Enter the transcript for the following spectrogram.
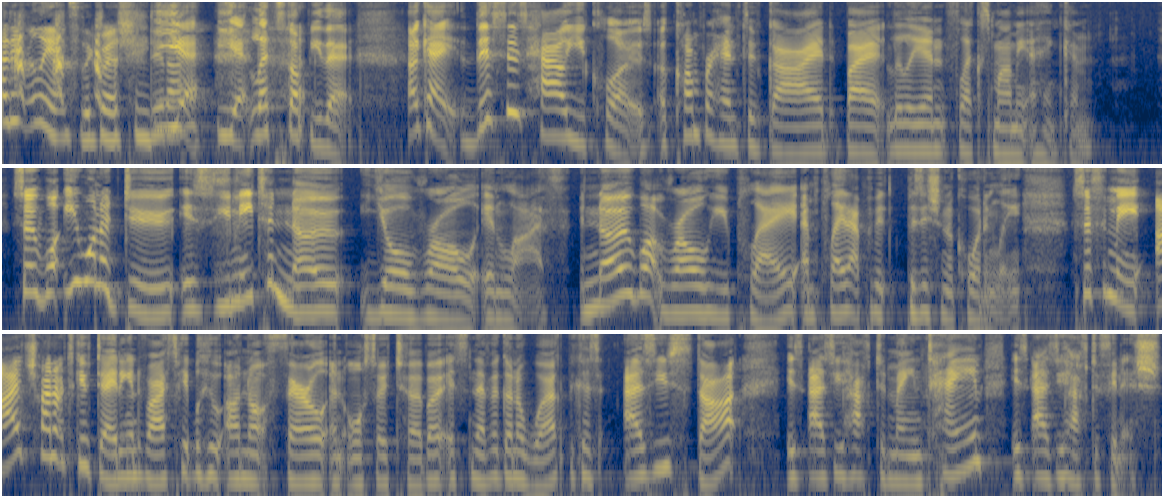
I didn't really answer the question, did I? yeah, yeah. Let's stop you there. Okay, this is how you close a comprehensive guide by Lillian Flexmami Ahenkan. So, what you want to do is you need to know your role in life, know what role you play, and play that position accordingly. So, for me, I try not to give dating advice to people who are not feral and also turbo. It's never going to work because as you start, is as you have to maintain, is as you have to finish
